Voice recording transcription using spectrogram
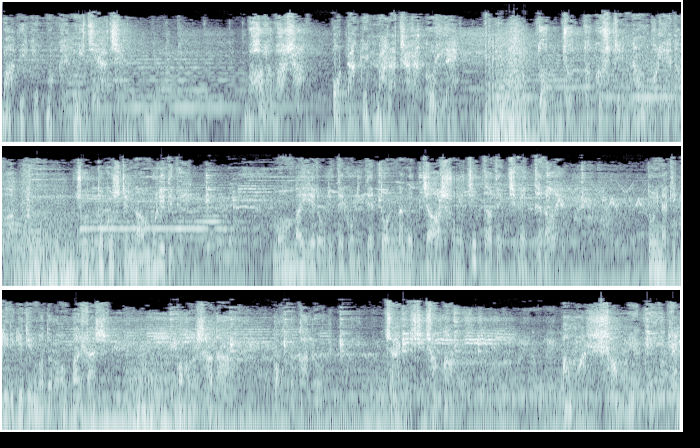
বাঁদিকে বুকের নিচে আছে। ভালোবাসা ওটাকে নাড়াচাড়া করলে তোর চোদ্দ গোষ্ঠীর নাম ভুলিয়ে দেবো। চোদ্দ গোষ্ঠীর নাম বলে দিবি? মুম্বাইয়ের অলিতে গলিতে তোর নামে যা শুনেছি তা দেখছি, মিথ্যে নয়। তুই নাকি কিরকিটির মতো রং পাল্টাস? কখনো সাদা, কখনো কালো। জানিস যখন আমার সামনে এলি কেন?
